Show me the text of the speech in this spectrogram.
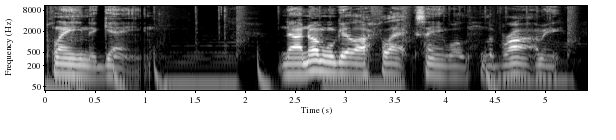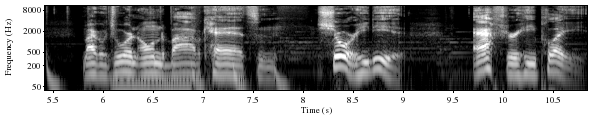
playing the game. Now I know I'm gonna get a lot of flack saying, well, LeBron, I mean, Michael Jordan owned the Bobcats, and sure he did after he played.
